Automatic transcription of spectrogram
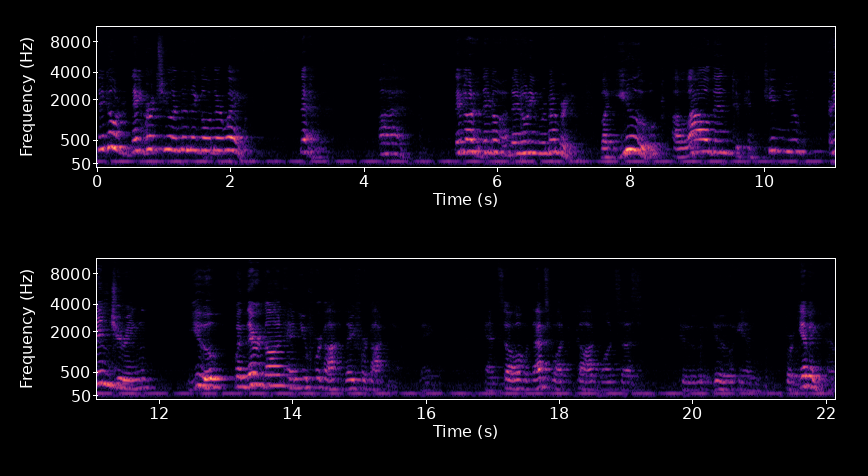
They don't. They hurt you and then they go their way. They, uh, they don't. They don't. They don't even remember you. But you allow them to continue injuring you when they're gone and you forgot they've forgotten you. See? And so that's what God wants us to do in forgiving them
